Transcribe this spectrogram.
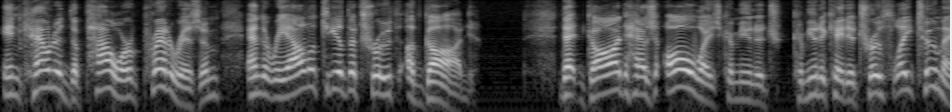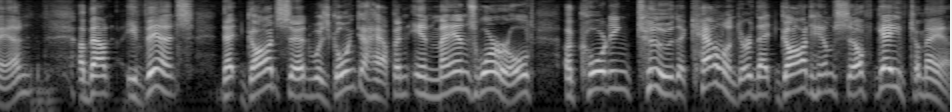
encountered the power of preterism and the reality of the truth of God. That God has always communi- communicated truthfully to man about events that God said was going to happen in man's world according to the calendar that God Himself gave to man.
